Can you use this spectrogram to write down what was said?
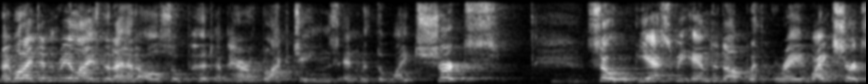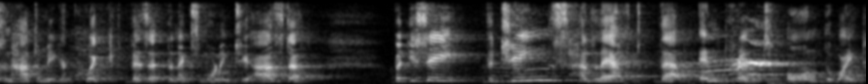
Now, what I didn't realise that I had also put a pair of black jeans in with the white shirts. So, yes, we ended up with grey white shirts and had to make a quick visit the next morning to Asda. But you see, the jeans had left that imprint on the white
